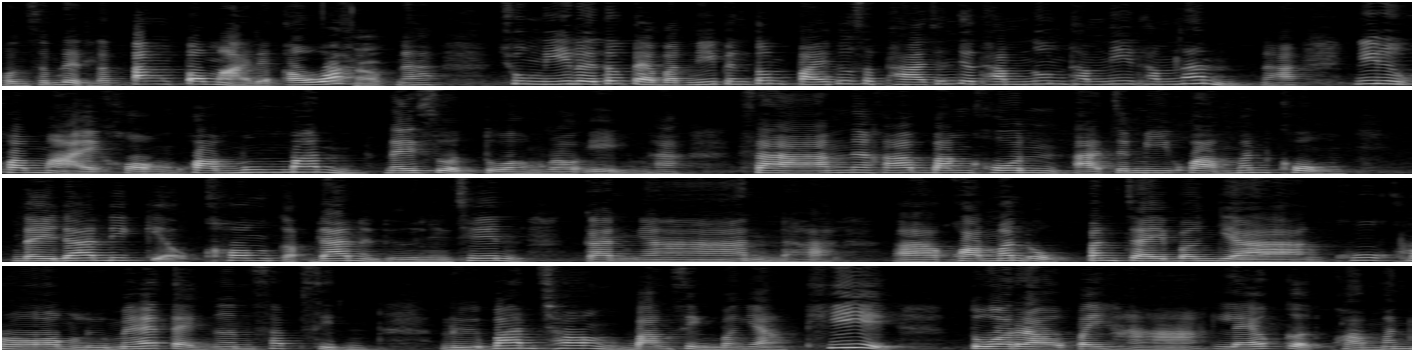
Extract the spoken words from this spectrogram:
ผลสำเร็จและตั้งเป้าหมายเลยเอาวะครับนะคะช่วงนี้เลยตั้งแต่บัดนี้เป็นต้นไปพฤษภาฉันจะทำนู่นทำนี่ทำนั่นนะคะนี่คือความหมายของความมุ่งมั่นในส่วนตัวของเราเองนะคะสามนะคะบางคนอาจจะมีความมั่นคงในด้านที่เกี่ยวข้องกับด้านอื่นๆ อย่างเช่น การงานนะคะความมั่นอกปั้นใจบางอย่าง คู่ครองหรือแม้แต่เงินทรัพย์สิน หรือบ้านช่องบางสิ่งบางอย่างที่ ตัวเราไปหาแล้วเกิดความมั่น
